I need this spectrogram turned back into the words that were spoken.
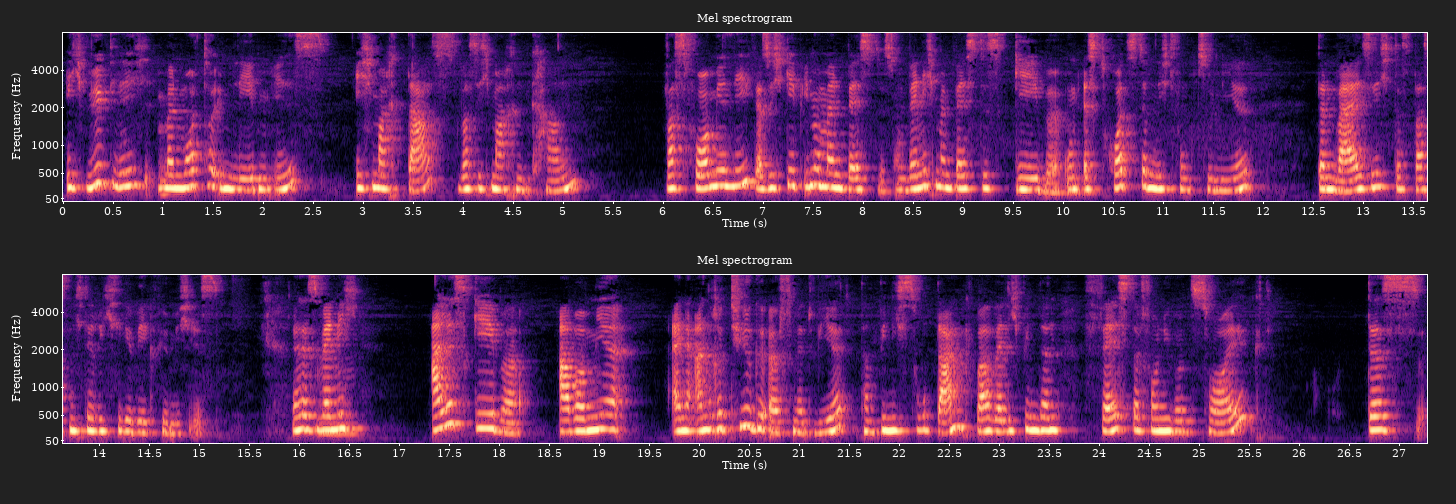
ich wirklich, mein Motto im Leben ist, ich mache das, was ich machen kann, was vor mir liegt. Also ich gebe immer mein Bestes. Und wenn ich mein Bestes gebe und es trotzdem nicht funktioniert, dann weiß ich, dass das nicht der richtige Weg für mich ist. Das heißt, wenn ich alles gebe, aber mir eine andere Tür geöffnet wird, dann bin ich so dankbar, weil ich bin dann fest davon überzeugt, dass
